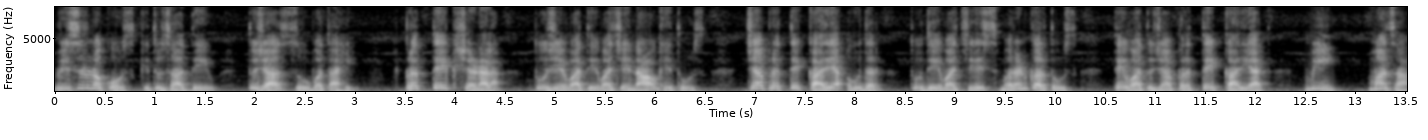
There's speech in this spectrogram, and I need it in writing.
विसरू नकोस की तुझा देव तुझ्या सोबत आहे. प्रत्येक क्षणाला तू जेव्हा देवाचे नाव घेतोस ज्या प्रत्येक कार्या अगोदर तू देवाचे स्मरण करतोस तेव्हा तुझ्या प्रत्येक कार्यात मी माझा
